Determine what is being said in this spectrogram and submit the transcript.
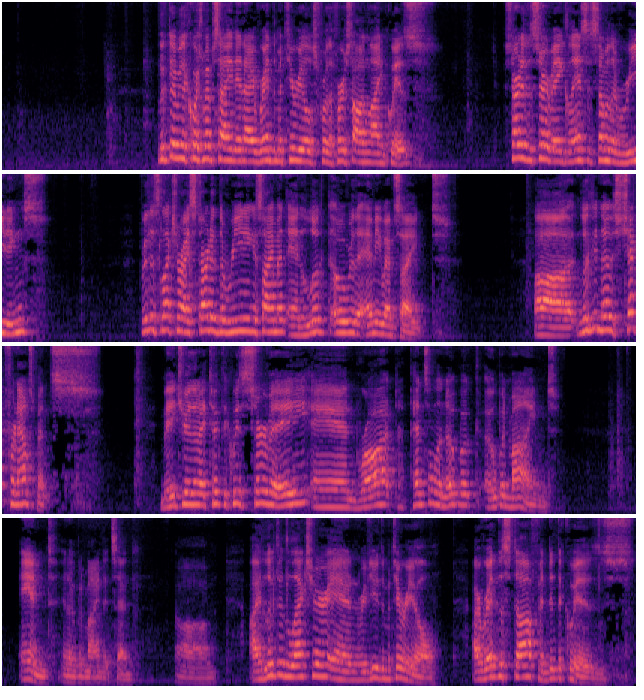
Looked over the course website and I read the materials for the first online quiz. Started the survey, glanced at some of the readings. For this lecture, I started the reading assignment and looked over the ME website. Uh, looked at notes, checked for announcements. Made sure that I took the quiz survey and brought pencil and notebook open mind. And an open mind, it said. Um, I looked at the lecture and reviewed the material. I read the stuff and did the quiz.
